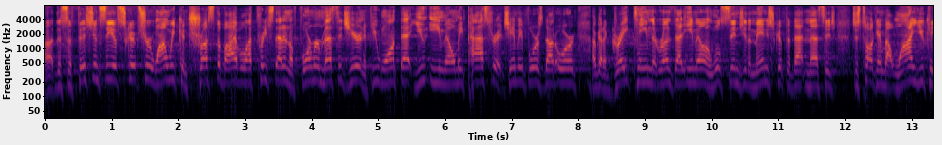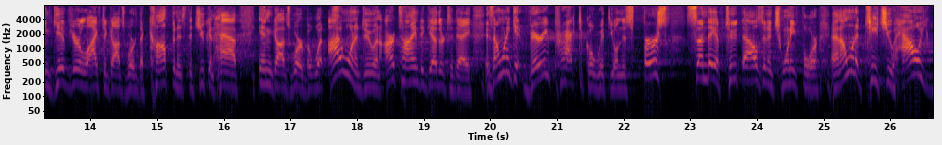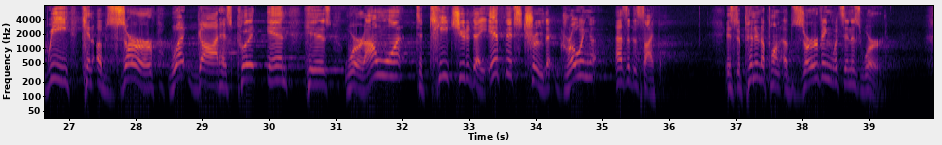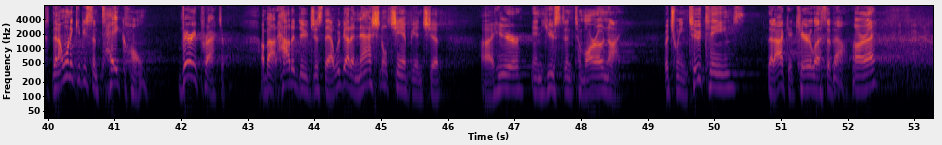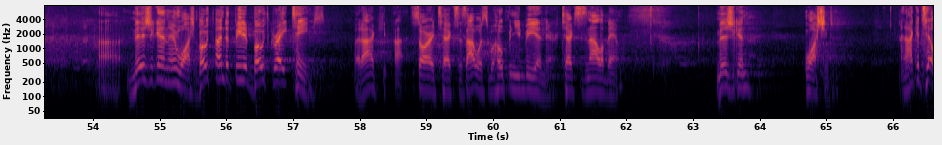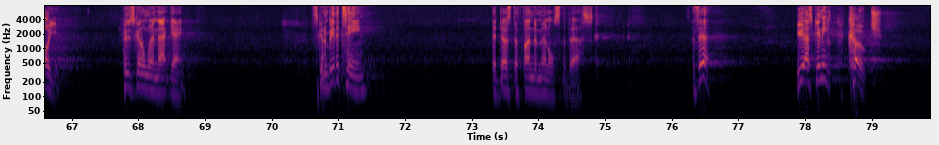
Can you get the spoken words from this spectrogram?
uh, the sufficiency of Scripture, why we can trust the Bible. I preached that in a former message here, and if you want that, you email me, pastor at championforest.org. I've got a great team that runs that email, and we'll send you the manuscript of that message, just talking about why you can give your life to God's Word, the confidence that you can have in God's Word. But what I want to do in our time together today is I want to get very practical with you on this first Sunday of 2024, and I want to teach you how we can observe what God has put in His Word. I want to teach you today, if it's true that growing as a disciple is dependent upon observing what's in His Word, then I want to give you some take home, very practical, about how to do just that. We've got a national championship uh, here in Houston tomorrow night between two teams that I could care less about, all right? Uh, Michigan and Washington, both undefeated, both great teams. But I, I, sorry, Texas, I was hoping you'd be in there. Texas and Alabama, Michigan, Washington. And I can tell you who's going to win that game. It's going to be the team that does the fundamentals the best. That's it. You ask any coach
